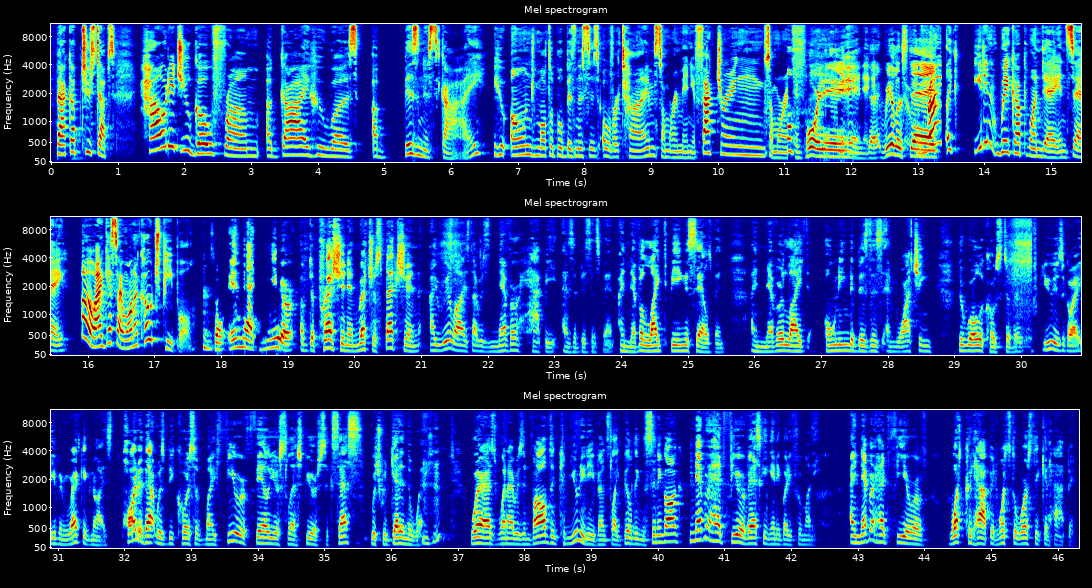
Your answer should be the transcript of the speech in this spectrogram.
Back up two steps. How did you go from a guy who was a business guy who owned multiple businesses over time. Some were in manufacturing, some were in importing, uh, real estate. Right? Like you didn't wake up one day and say, Oh, I guess I want to coach people. So, in that year of depression and retrospection, I realized I was never happy as a businessman. I never liked being a salesman. I never liked owning the business and watching the roller coaster of it. A few years ago, I even recognized part of that was because of my fear of failure slash fear of success, which would get in the way. Mm-hmm. Whereas when I was involved in community events like building the synagogue, I never had fear of asking anybody for money. I never had fear of what could happen, what's the worst that could happen.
